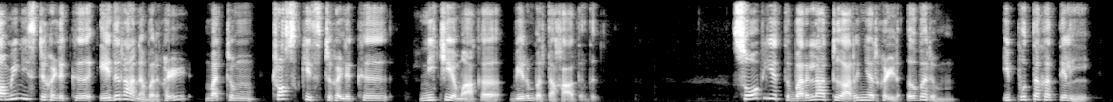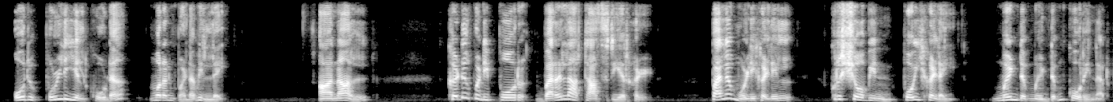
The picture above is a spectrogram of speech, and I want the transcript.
கம்யூனிஸ்டுகளுக்கு எதிரானவர்கள் மற்றும் ட்ரொஸ்கிஸ்டுகளுக்கு நிச்சயமாக விரும்பத்தகாதது. சோவியத் வரலாற்று அறிஞர்கள் எவரும் இப்புத்தகத்தில் ஒரு புள்ளியில் கூட முரண்படவில்லை. ஆனால் கெடுபிடிப்போர் வரலாற்றாசிரியர்கள் பல மொழிகளில் குருஷோவின் பொய்களை மீண்டும் மீண்டும் கூறினர்.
